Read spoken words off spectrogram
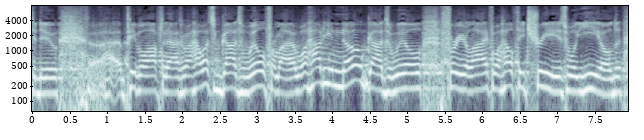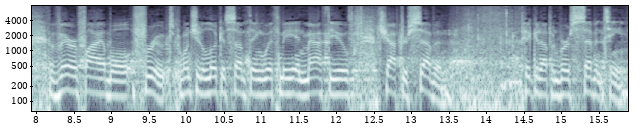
to do? Uh, people often ask, well, how, what's God's will for my life? Well, how do you know God's will for your life? Well, healthy trees will yield verifiable fruit. I want you to look at something with me in Matthew chapter chapter 7. Pick it up in verse 17.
